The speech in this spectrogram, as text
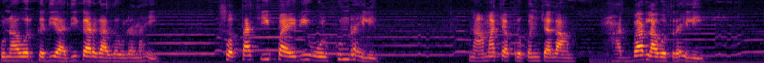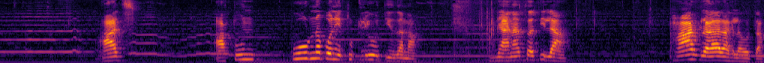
कुणावर कधी अधिकार गाजवला नाही. स्वतःची पायरी ओळखून राहिली. नामाच्या प्रपंचाला हातभार लावत राहिली. आज आतून पूर्णपणे तुटली होती जना. ज्ञानाचा तिला फार गळा लागला होता.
